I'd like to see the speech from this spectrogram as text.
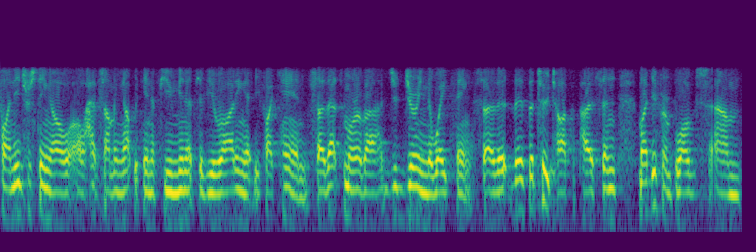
find interesting, I'll, I'll have something up within a few minutes of you writing it if I can. So that's more of a d- during the week thing. So the, there's the two type of posts, and my different blogs um,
